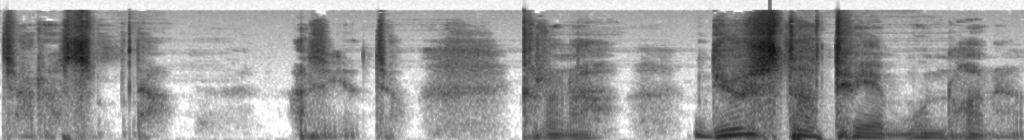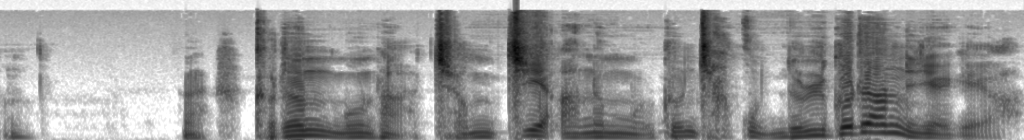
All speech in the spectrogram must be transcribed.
자랐습니다. 아시겠죠? 그러나 뉴스타트의 문화는 네, 그런 문화, 젊지 않은 문화, 그건 자꾸 늙으라는 얘기야.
